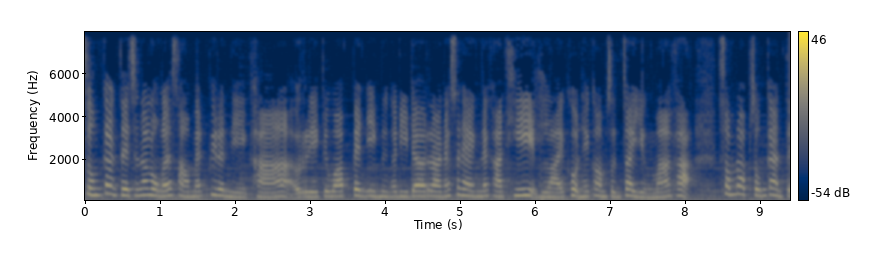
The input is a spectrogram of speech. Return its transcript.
สงการเตชนรงค์และสาวแมทพิรณีค่ะ เรียกได้ว่าเป็นอีกหนึ่งอดีตดารานักแสดงนะคะ ที่หลายคนให้ความสนใจอย่างมากค่ะสำหรับสงการเต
